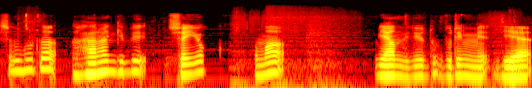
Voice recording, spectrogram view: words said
Şimdi burada herhangi bir şey yok ama bir an videoyu durdurayım mı diye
